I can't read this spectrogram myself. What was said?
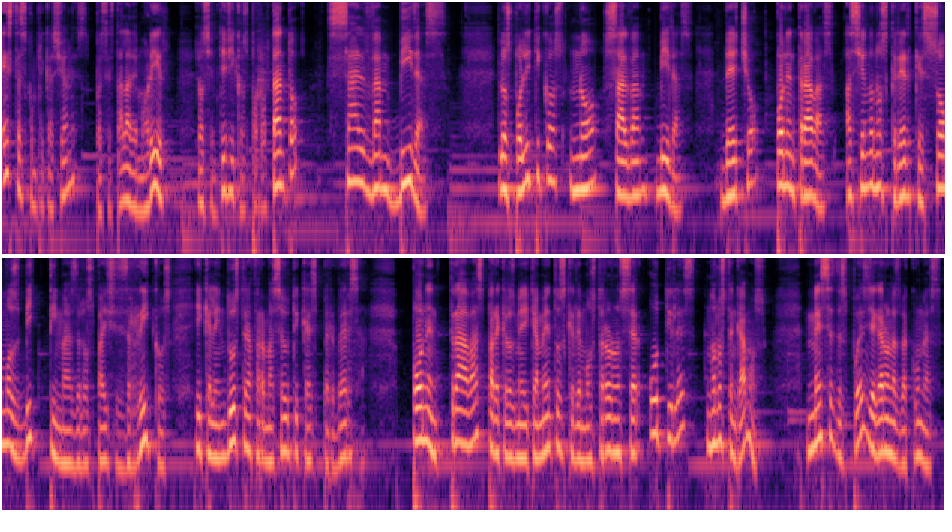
estas complicaciones, pues está la de morir. Los científicos, por lo tanto, salvan vidas. Los políticos no salvan vidas. De hecho, ponen trabas, haciéndonos creer que somos víctimas de los países ricos y que la industria farmacéutica es perversa ponen trabas para que los medicamentos que demostraron ser útiles no los tengamos. Meses después llegaron las vacunas,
